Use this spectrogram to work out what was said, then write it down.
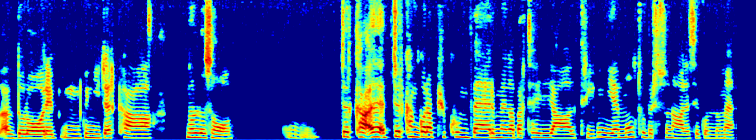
al dolore, mm, quindi cerca, non lo so, mm, cerca, eh, cerca ancora più conferme da parte degli altri, quindi è molto personale secondo me.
